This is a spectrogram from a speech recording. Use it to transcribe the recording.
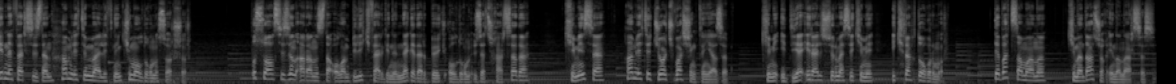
bir nəfər sizdən Hamletin müəllifinin kim olduğunu soruşur. Bu sual sizin aranızda olan bilik fərqinin nə qədər böyük olduğunu üzə çıxarsa da, kiminsə Hamleti George Washington yazıb, kimi iddia irəli sürməsi kimi ikrah doğurmur. Debat zamanı kimə daha çox inanarsınız?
